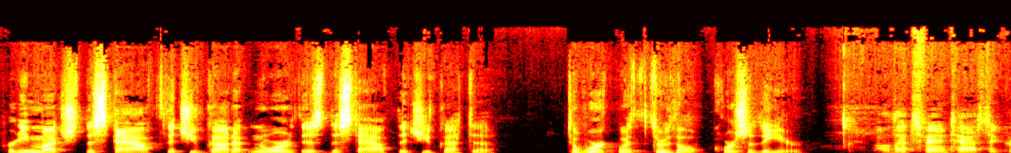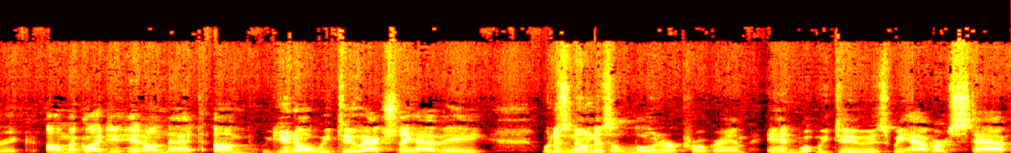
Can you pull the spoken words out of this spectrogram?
pretty much the staff that you've got up north is the staff that you've got to to work with through the course of the year? Oh, that's fantastic, Rick. Um, I'm glad you hit on that. Um, you know, we do actually have a what is known as a loaner program, and what we do is we have our staff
